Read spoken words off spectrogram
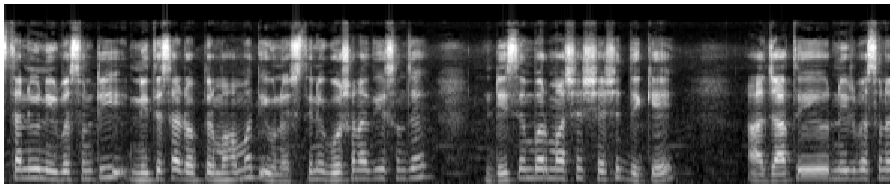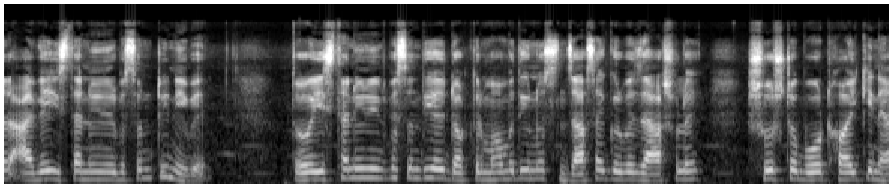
স্থানীয় নির্বাচনটি নিতে চায় ডক্টর মোহাম্মদ ইউনুস। তিনি ঘোষণা দিয়েছেন যে ডিসেম্বর মাসের শেষের দিকে জাতীয় নির্বাচনের আগেই স্থানীয় নির্বাচনটি নেবে। তো স্থানীয় নির্বাচন দিয়ে ডক্টর মোহাম্মদ ইউনুস যাচাই করবে যে আসলে সুষ্ঠু ভোট হয় কি না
